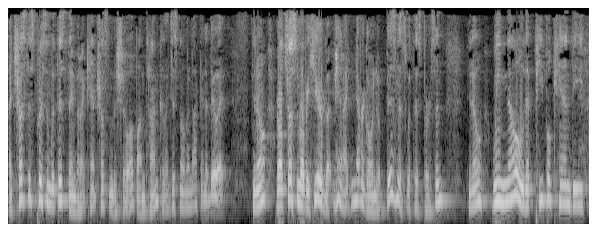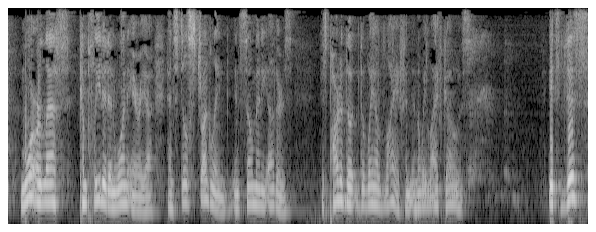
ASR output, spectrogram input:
I trust this person with this thing, but I can't trust them to show up on time because I just know they're not going to do it. You know, or I'll trust them over here, but man, I'd never go into a business with this person. You know, we know that people can be more or less completed in one area and still struggling in so many others. It's part of the, the way of life and, and the way life goes. It's this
